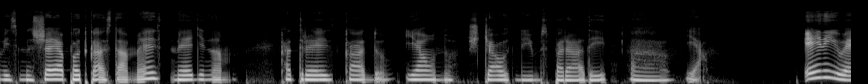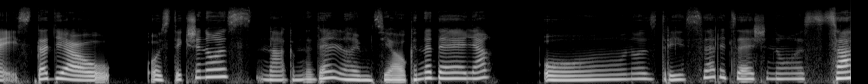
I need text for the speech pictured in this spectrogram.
vismaz šajā podkāstā, mēģinām katru reizi kādu jaunu šķautni jums parādīt. Uh, jā. Anyways, tad jau uz tikšanos nākamnedēļ, lai jums jauka nedēļa, un uz drīz saredzēšanos, sa,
